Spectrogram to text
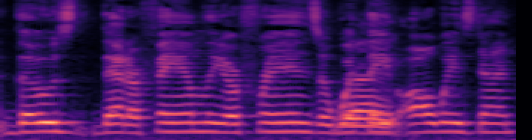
those that are family or friends or what right. they've always done.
